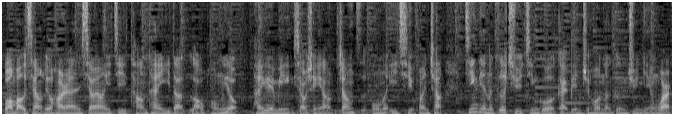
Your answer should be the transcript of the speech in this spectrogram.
王宝强、刘昊然、肖央以及唐探一的老朋友潘粤明、小沈阳、张子枫呢一起欢唱经典的歌曲。经过改编之后呢，更具年味儿，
